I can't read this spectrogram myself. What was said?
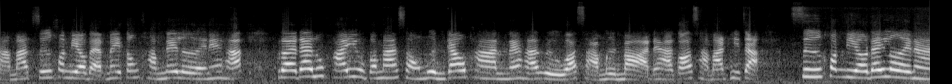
สามารถซื้อคนเดียวแบบไม่ต้องค้ำได้เลยนะคะ รายได้ลูกค้าอยู่ประมาณ 29,000นะคะ หรือว่า 30,000 บาทนะคะ ก็สามารถที่จะซื้อคนเดียวได้เลยนะ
